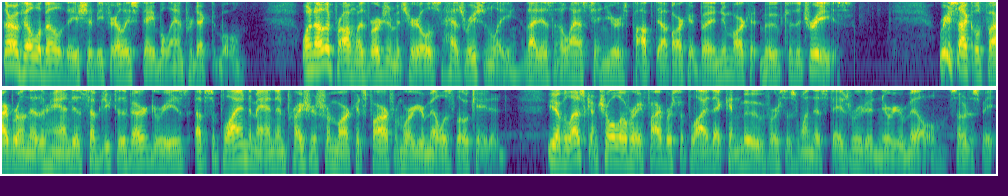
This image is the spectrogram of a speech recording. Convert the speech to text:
their availability should be fairly stable and predictable. One other problem with virgin materials has recently, that is in the last 10 years, popped up market, but a new market moved to the trees. Recycled fiber, on the other hand, is subject to the vagaries of supply and demand and pressures from markets far from where your mill is located. You have less control over a fiber supply that can move versus one that stays rooted near your mill, so to speak.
